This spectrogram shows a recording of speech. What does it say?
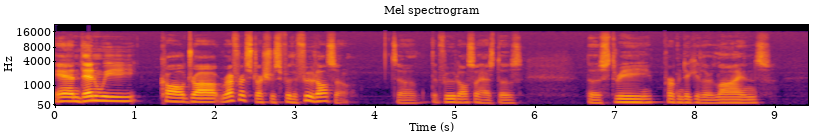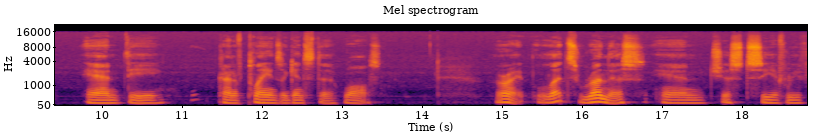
And then we call draw reference structures for the food also. So the food also has those, those three perpendicular lines and the kind of planes against the walls. All right, let's run this and just see if we've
